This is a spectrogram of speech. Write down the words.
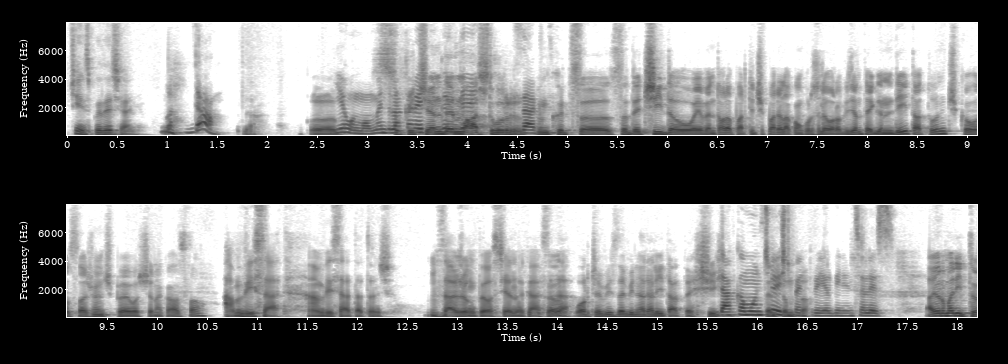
15 ani. Da. Da. Uh, E un moment la care te suficient de gândești, matur exact. încât să, să decidă o eventuală participare la concursul Eurovision. Te-ai gândit atunci că o să ajungi pe o scenă ca asta? Am visat, am visat atunci. Să ajung pe o scenă ca asta, Că da. orice vis devine realitate. Și Dacă se muncești întâmplă. pentru el, bineînțeles. Ai urmărit uh,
